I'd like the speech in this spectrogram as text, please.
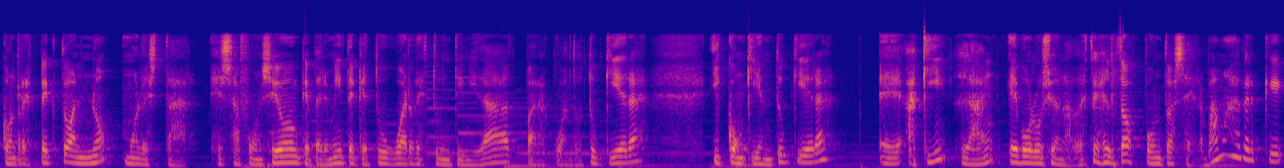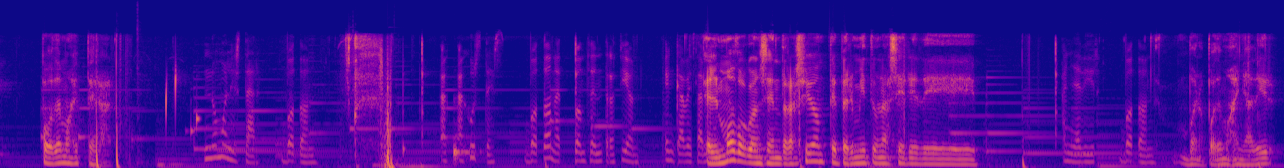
con respecto al no molestar. Esa función que permite que tú guardes tu intimidad para cuando tú quieras y con quien tú quieras. Eh, aquí la han evolucionado. Este es el 2.0. Vamos a ver qué podemos esperar. No molestar, botón. Ajustes, botón, concentración, encabezamiento. El modo concentración te permite una serie de... Añadir, botón. Bueno, podemos añadir...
